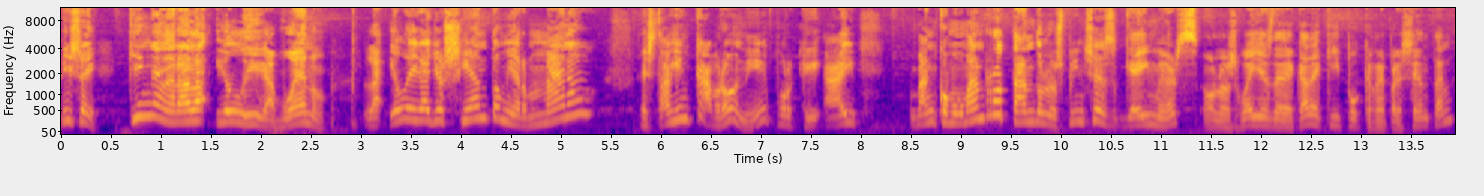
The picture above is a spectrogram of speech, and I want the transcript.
Dice, ¿quién ganará la I-Liga? Bueno, la I-Liga yo siento, mi hermano, está bien cabrón, ¿eh? Porque hay... Van como van rotando los pinches gamers o los güeyes de cada equipo que representan.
